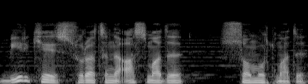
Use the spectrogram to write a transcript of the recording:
bir kez suratını asmadı, somurtmadı.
